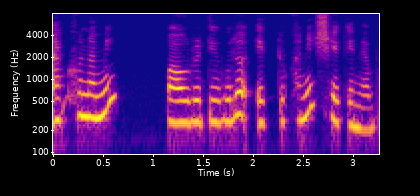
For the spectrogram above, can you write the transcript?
এখন আমি পাউরুটিগুলো একটুখানি সেকে নেব।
